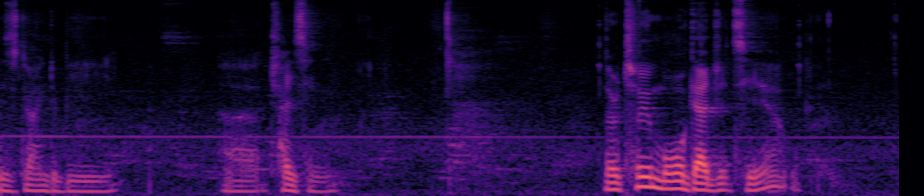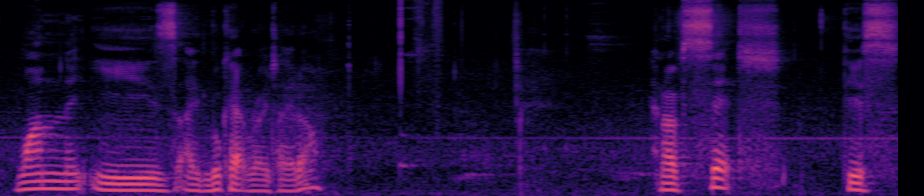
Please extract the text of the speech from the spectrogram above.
is going to be uh, chasing. There are two more gadgets here. One is a look at rotator. And I've set this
